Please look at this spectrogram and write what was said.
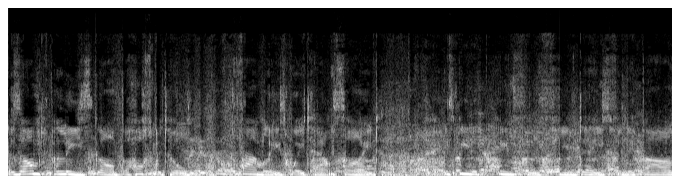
As armed police guard the hospital, families wait outside. It's been a painful few days for Nepal.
